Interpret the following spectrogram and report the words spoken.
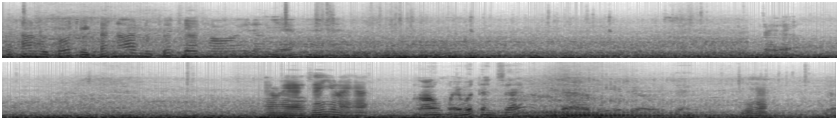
kết nối bluetooth thì kết nối bluetooth cho thôi đơn giản mà đây đây em hay ăn sáng chỗ này hả? Không, em ít ăn sáng. Dạ, dạ. vậy hả? Dạ.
